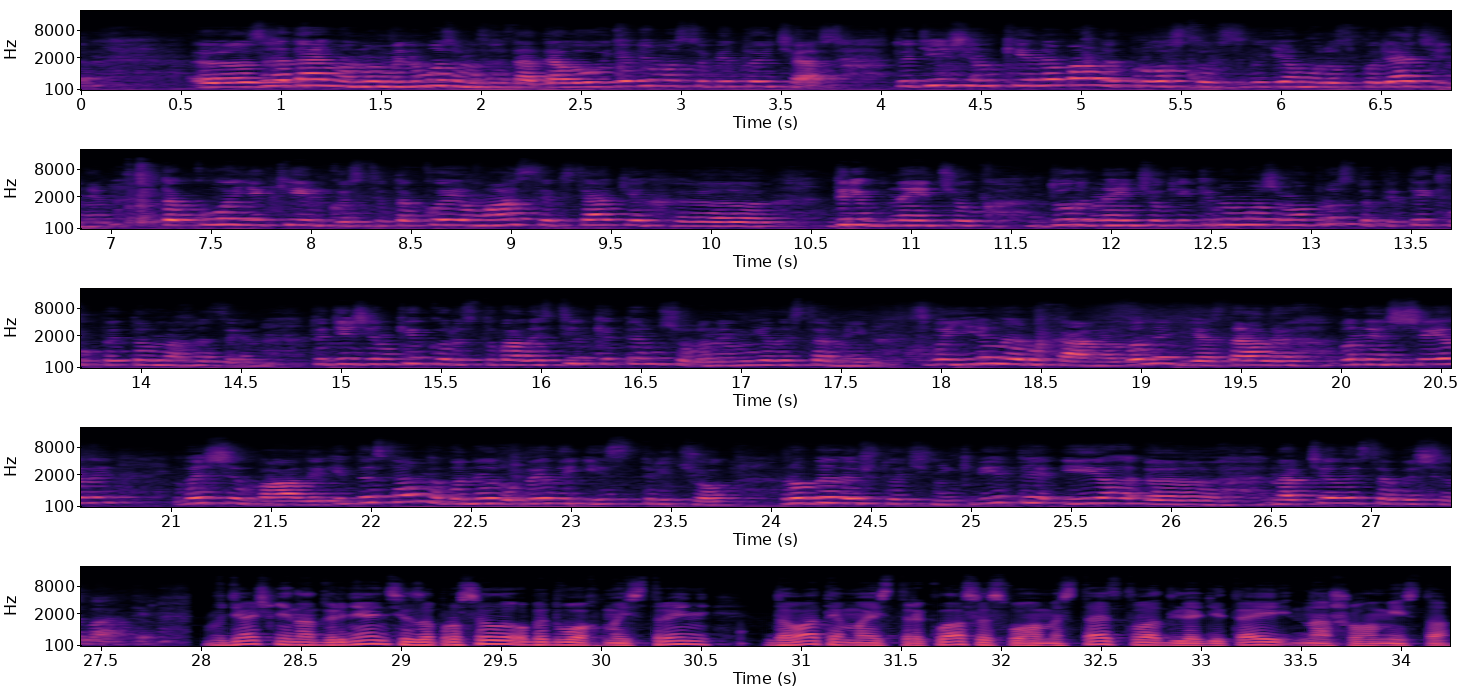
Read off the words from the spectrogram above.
Е, Згадаємо, ну ми не можемо згадати, але уявімо собі той час. Тоді жінки не мали просто в своєму розпорядженні такої кількості, такої маси всяких е, дрібничок, дурничок, які ми можемо просто піти і купити в магазин. Тоді жінки користувалися тільки тим, що вони вміли самі своїми руками. Вони в'язали, вони шили, вишивали, і те саме вони робили із стрічок. Робили штучні квіти і е, навчилися вишивати. Вдячні надвірнянці запросили обидвох майстринь давати майстер-класи свого мистецтва для дітей нашого міста.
